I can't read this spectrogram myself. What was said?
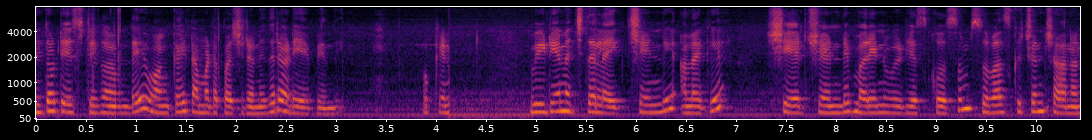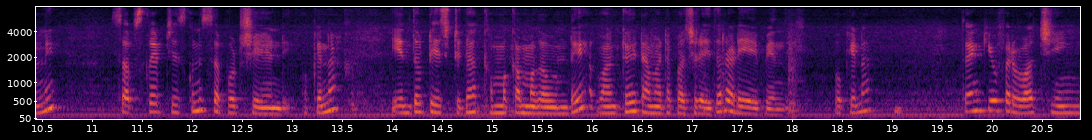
ఎంతో టేస్టీగా ఉండే వంకాయ టమాటా పచ్చడి అనేది రెడీ అయిపోయింది. ఓకేనా? వీడియో నచ్చితే లైక్ చేయండి అలాగే షేర్ చేయండి. మరిన్ని వీడియోస్ కోసం సుభాష్ కిచెన్ ఛానల్ని సబ్స్క్రైబ్ చేసుకుని సపోర్ట్ చేయండి. ఓకేనా? ఎంతో టేస్ట్గా కమ్మ కమ్మగా ఉండే వంకాయ టమాటా పచ్చడి అయితే రెడీ అయిపోయింది. ఓకేనా? Thank you for watching.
